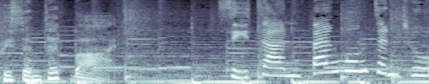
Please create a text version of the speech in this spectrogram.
Presented by สีจันแป้งม่วงเจนทู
